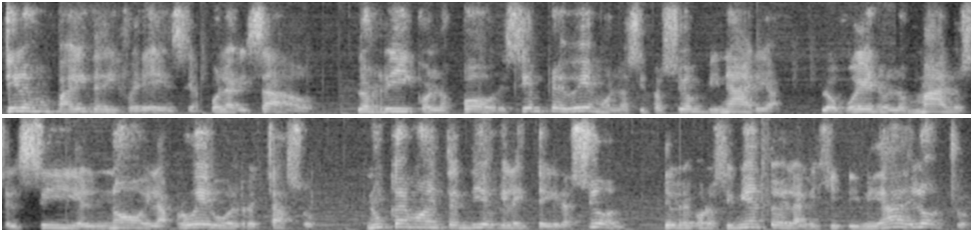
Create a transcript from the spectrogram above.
Chile es un país de diferencias, polarizado, los ricos, los pobres, siempre vemos la situación binaria, los buenos, los malos, el sí, el no, el apruebo, el rechazo, Nunca hemos entendido que la integración y el reconocimiento de la legitimidad del otro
